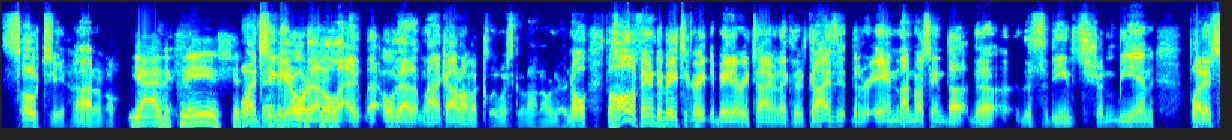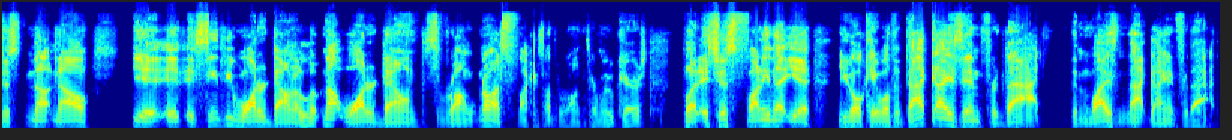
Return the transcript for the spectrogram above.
Sochi. I don't know. Yeah, the Canadian shit. Once you get over that. Over that Atlantic, I don't have a clue what's going on over there. No, the Hall of Fame debate's a great debate every time. Like there's guys that, that are in. I'm not saying the the the Sedins shouldn't be in, but it's just not now. Yeah, it, it seems to be watered down a little. Not watered down. It's the wrong. No, it's fuck. It's not the wrong term. Who cares? But it's just funny that you you go okay. Well, if that guy's in for that, then why isn't that guy in for that?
